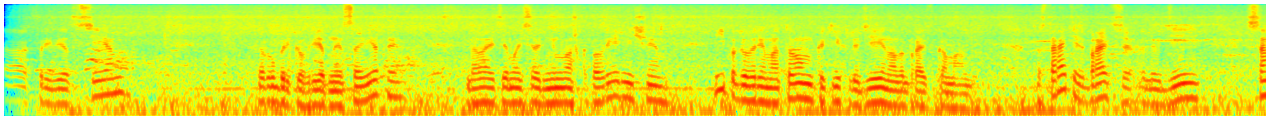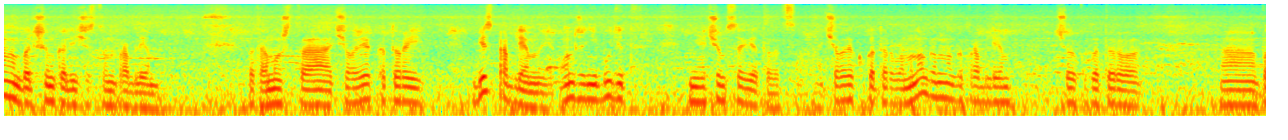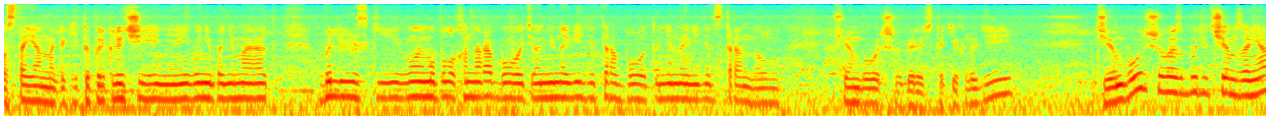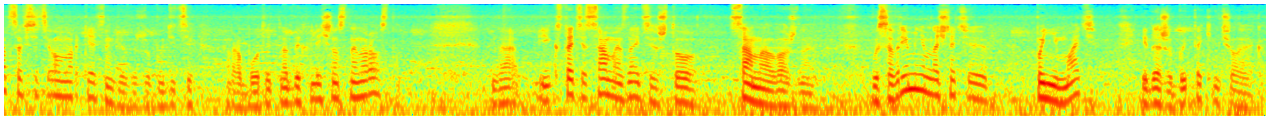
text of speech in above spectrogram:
Так, привет всем. Рубрика «Вредные советы». Давайте мы сегодня немножко повредничаем и поговорим о том, каких людей надо брать в команду. Постарайтесь брать людей с самым большим количеством проблем. Потому что человек, который беспроблемный, он же не будет ни о чем советоваться. А человек, у которого много-много проблем, человек, у которого а, постоянно какие-то приключения, его не понимают близкие, ему плохо на работе, он ненавидит работу, ненавидит страну. Чем больше вы берете таких людей, тем больше у вас будет чем заняться в сетевом маркетинге. Вы же будете работать над их личностным ростом. Да. И, кстати, самое, знаете, что самое важное, вы со временем начнете понимать и даже быть таким человеком.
